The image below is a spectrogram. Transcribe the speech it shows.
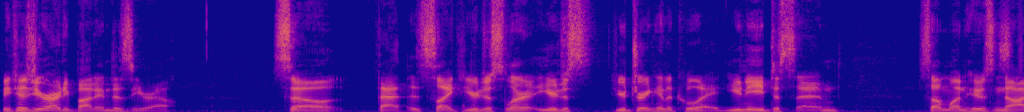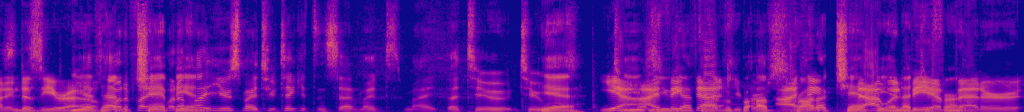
because you're already bought into Xero. So that it's like you're just learn. You're just you're drinking the Kool Aid. You need to send someone who's not into Xero. You have to have What a if, I, what if. I use my two tickets and sent my my the two two? Yeah. Yeah, You- I you think have to that have a, a I product think that champion would at be a firm. better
